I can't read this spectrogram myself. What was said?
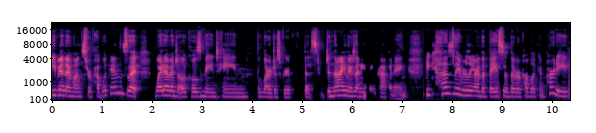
Even amongst Republicans, that white evangelicals maintain the largest group that's denying there's anything happening. Because they really are the base of the Republican Party,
